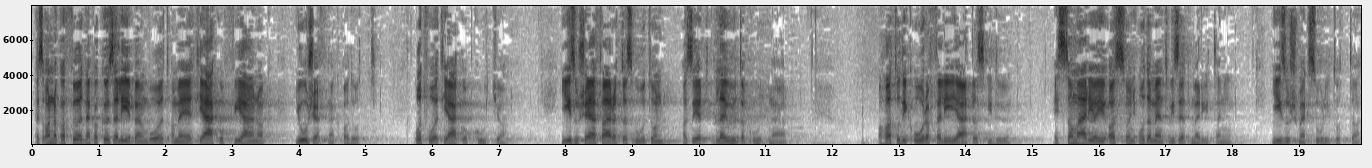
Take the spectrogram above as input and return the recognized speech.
Ez annak a földnek a közelében volt, amelyet Jákob fiának, Józsefnek adott. Ott volt Jákob kútja. Jézus elfáradt az úton, azért leült a kútnál. A hatodik óra felé járt az idő. Egy szamáriai asszony odament vizet meríteni. Jézus megszólította.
